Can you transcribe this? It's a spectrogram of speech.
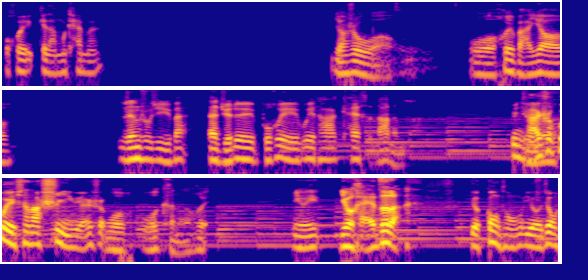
不会给他们开门？要是我，我会把药扔出去一半，但绝对不会为他开很大的门。就你还是会向他施以援手，我我可能会，因为有孩子了。有共同有这种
